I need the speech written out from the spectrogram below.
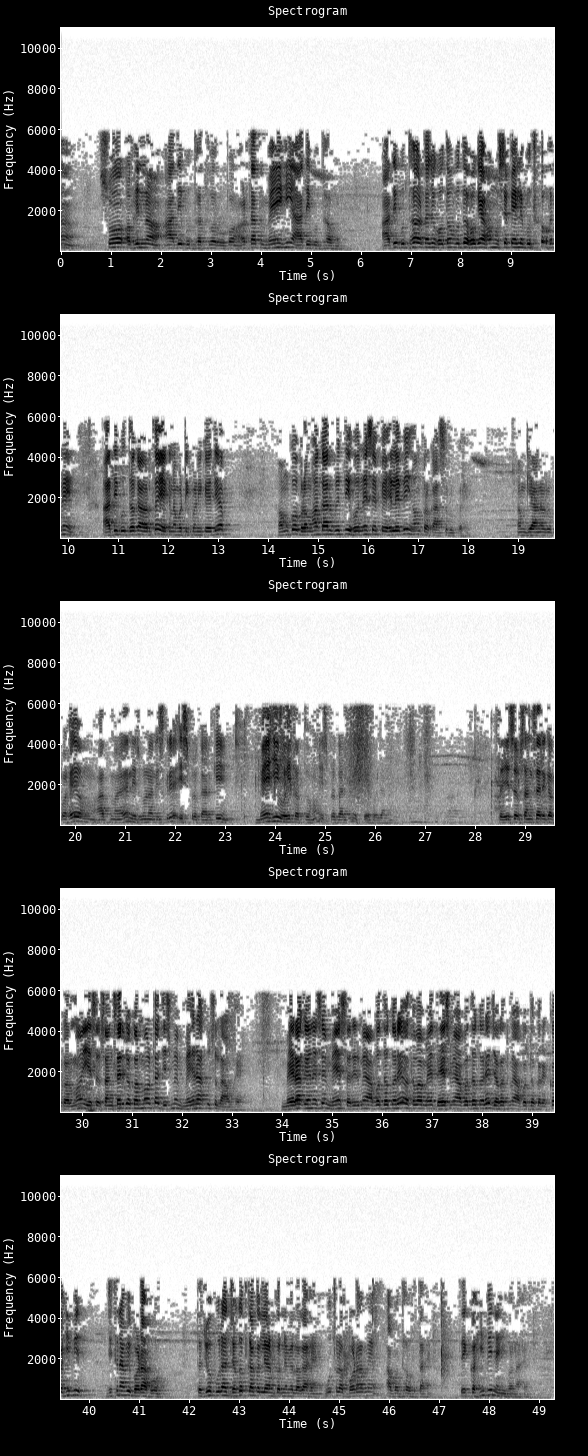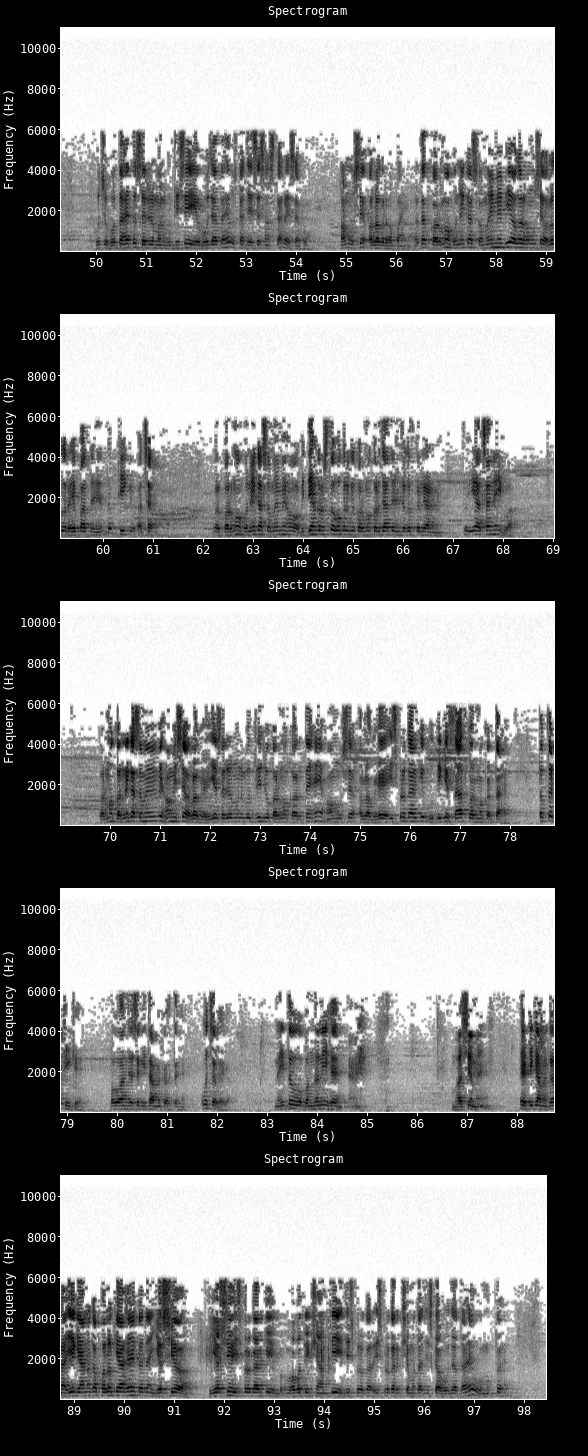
स्व अभिन्न आदि बुद्धत्व रूप, अर्थात मैं ही आदि बुद्ध हूँ। आदि बुद्ध अर्थात जो गौतम बुद्ध हो गया, हम उससे पहले बुद्ध होने। आदि बुद्ध का अर्थ एक नंबर टिप्पणी कह दिया, हमको ब्रह्माकार वृत्ति होने से पहले भी हम प्रकाश रूप है। हम ज्ञान रूप है, हम आत्मा है, निर्गुण, निष्क्रिय, इस प्रकार की मैं ही वही तत्व हूँ, इस प्रकार की निश्चय हो जाना। तो ये सब सांसारिक कर्म, ये सब सांसारिक कर्म अर्थात जिसमें मेरा कुछ लाभ है। मेरा कहने से मैं शरीर में आबद्ध करे अथवा मैं देश में आबद्ध करे, जगत में आबद्ध करे, कहीं भी जितना भी बड़ा हो तो जो पूरा जगत का कल्याण करने में लगा है, वो थोड़ा बड़ा में आबद्ध होता है। तो कहीं भी नहीं होना है। कुछ होता है तो शरीर मन बुद्धि से ये हो जाता है, उसका जैसे संस्कार ऐसा हो। हम उससे अलग रह पाए अर्थात कर्म होने का समय में भी अगर हम उसे अलग रह पाते हैं, तब तो ठीक है अच्छा है। और कर्म होने का समय में हम अविद्याग्रस्त होकर के कर्म कर जाते हैं जगत कल्याण में तो ये अच्छा नहीं हुआ। कर्म करने का समय में भी हम इससे अलग है। ये शरीर मन बुद्धि जो कर्म करते हैं, हम उससे अलग है। इस प्रकार की बुद्धि के साथ कर्म करता है। तब तो ठीक है। भगवान जैसे गीता में कहते हैं, वो चलेगा। नहीं तो वो बंधन ही है। भाष्य में टीका में कहा, ये ज्ञान का फल क्या है? कहते हैं यश्य यश्य इस प्रकार की भगवती शांति जिस प्रकार, इस प्रकार की क्षमता जिसका हो जाता है, वो मुक्त है।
